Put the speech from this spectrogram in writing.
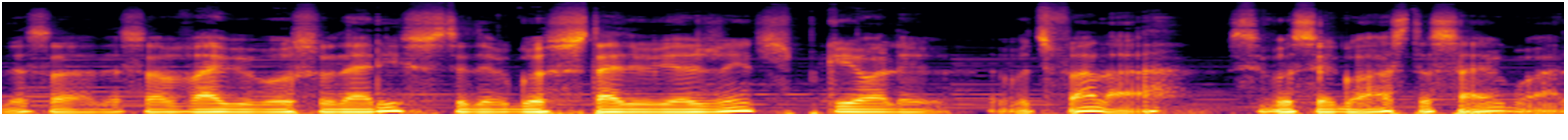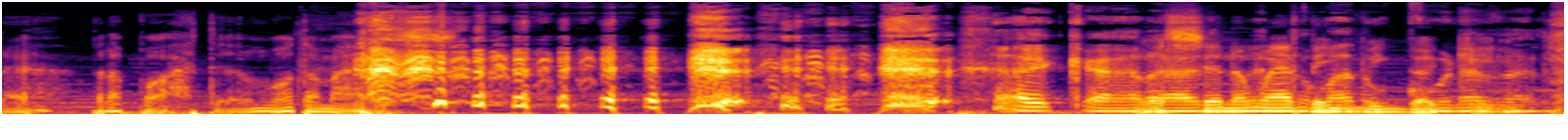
dessa, dessa vibe bolsonarista deve gostar de ver a gente, porque olha, eu vou te falar. Se você gosta, sai agora pela porta, não volta mais. Ai, cara. Você não é bem-vindo aqui. Né, velho?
